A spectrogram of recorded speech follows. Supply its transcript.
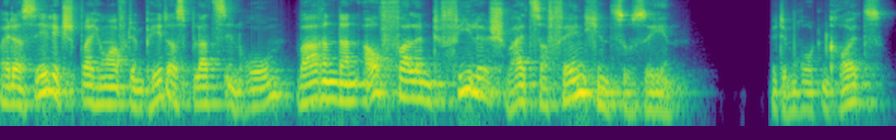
Bei der Seligsprechung auf dem Petersplatz in Rom waren dann auffallend viele Schweizer Fähnchen zu sehen mit dem Roten Kreuz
